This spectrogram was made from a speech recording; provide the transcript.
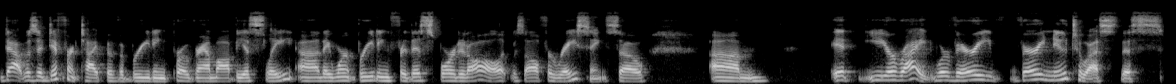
that was a different type of a breeding program. Obviously, uh, they weren't breeding for this sport at all. It was all for racing. So, um, it you're right. We're very very new to us. This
